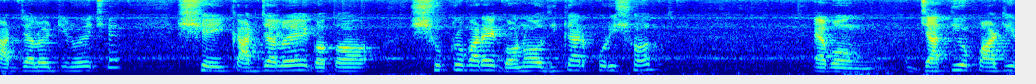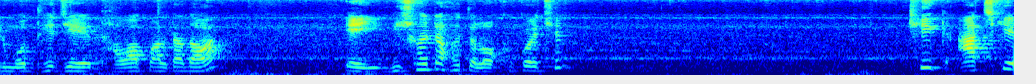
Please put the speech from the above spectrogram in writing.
কার্যালয়টি রয়েছে, সেই কার্যালয়ে গত শুক্রবারে গণ অধিকার পরিষদ এবং জাতীয় পার্টির মধ্যে যে ধাওয়া পাল্টা দেওয়া এই বিষয়টা হয়তো লক্ষ্য করেছেন। ঠিক আজকে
